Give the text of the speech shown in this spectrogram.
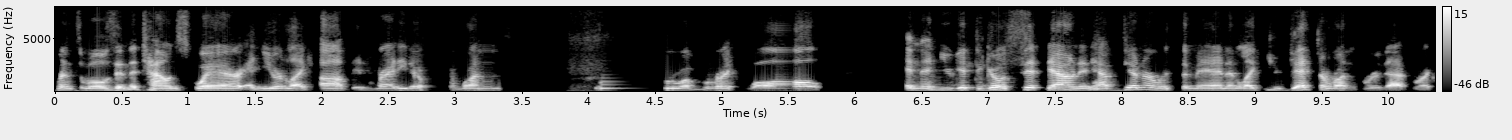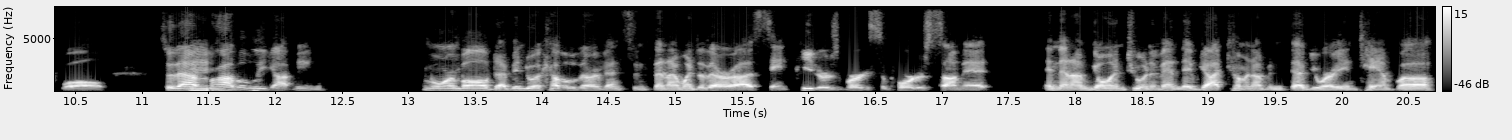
principles in the town square and you're like up and ready to run through a brick wall and then you get to go sit down and have dinner with the man and like you get to run through that brick wall so that Mm. probably got me more involved i've been to a couple of their events since then i went to their uh, st petersburg supporter summit and then i'm going to an event they've got coming up in february in tampa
